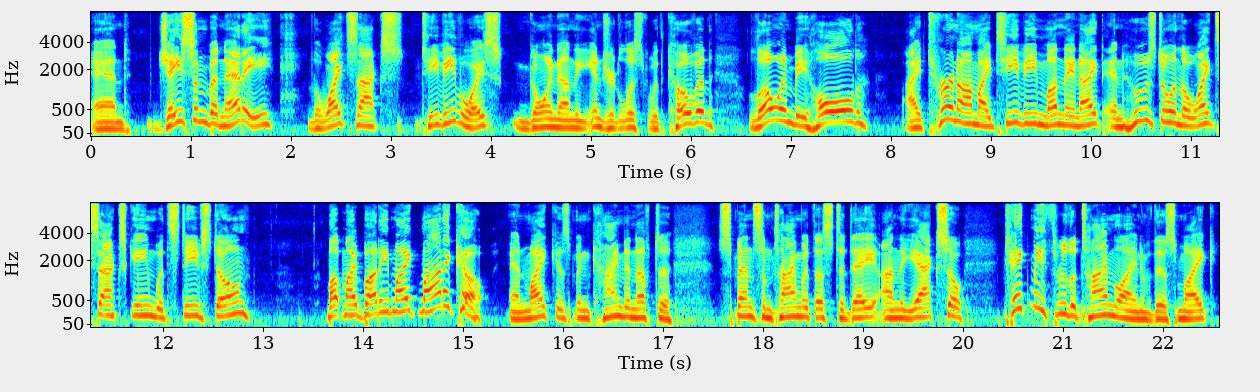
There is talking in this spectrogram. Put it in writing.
and Jason Benetti, the White Sox TV voice, going on the injured list with COVID. Lo and behold, I turn on my TV Monday night, and who's doing the White Sox game with Steve Stone? But my buddy Mike Monaco. And Mike has been kind enough to spend some time with us today on the Yak. So take me through the timeline of this, Mike.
